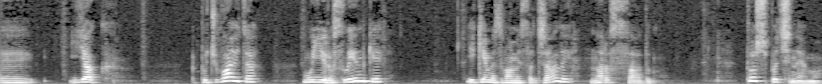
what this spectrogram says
е, як почуваються мої рослинки, які ми з вами саджали на розсаду. Тож почнемо.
